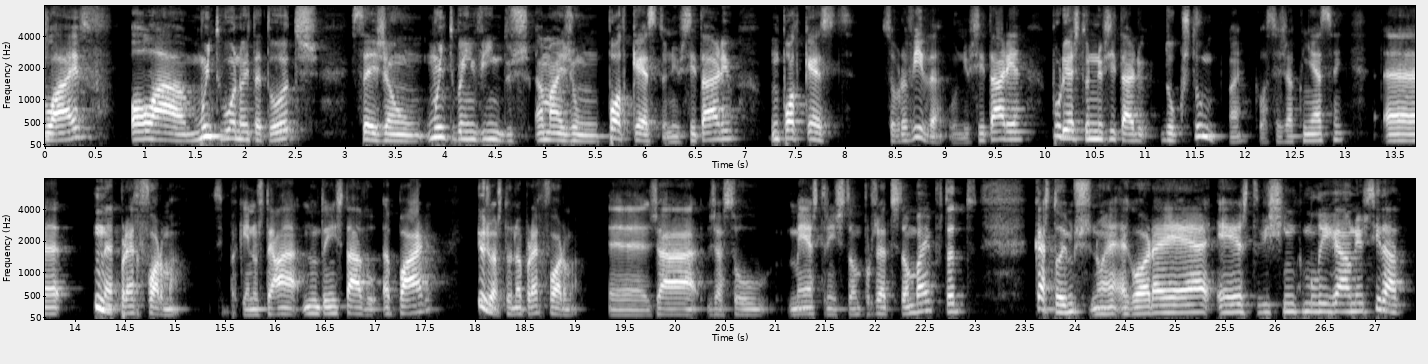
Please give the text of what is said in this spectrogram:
Estamos live. Olá, muito boa noite a todos. Sejam muito bem-vindos a mais um podcast universitário, um podcast sobre a vida universitária, por este universitário do costume, é? que vocês já conhecem, uh, na pré-reforma. Para quem não, está, não tem estado a par, eu já estou na pré-reforma. Uh, já, já sou mestre em gestão de projetos também, portanto, cá estamos, não é? Agora é, é este bichinho que me liga à universidade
